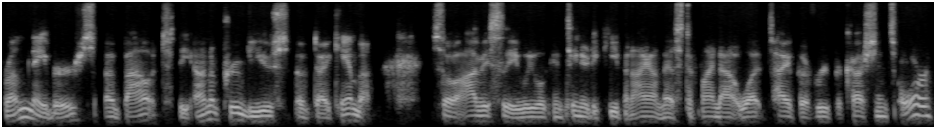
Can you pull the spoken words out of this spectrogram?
from neighbors about the unapproved use of dicamba. So obviously, we will continue to keep an eye on this to find out what type of repercussions or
